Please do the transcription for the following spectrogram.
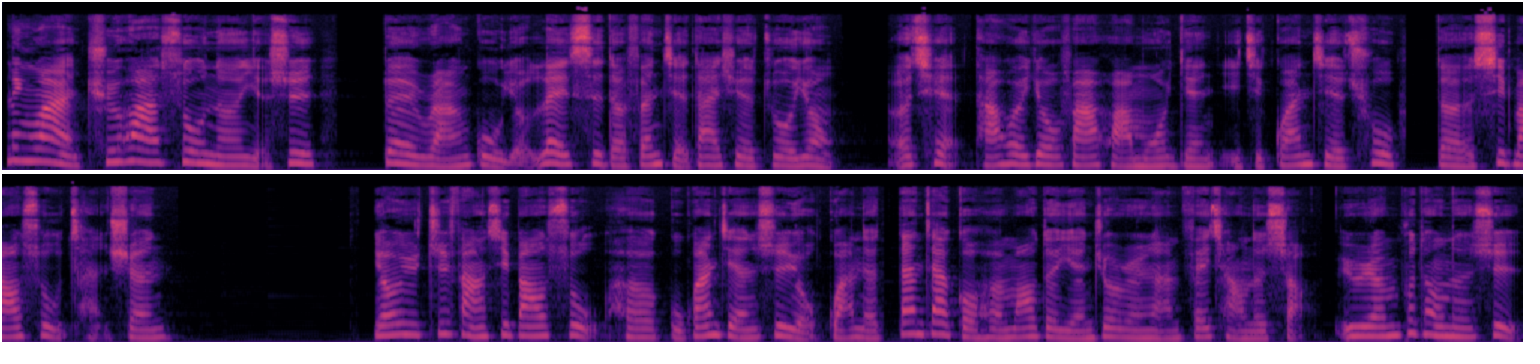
另外，趋化素呢，也是对软骨有类似的分解代谢作用，而且它会诱发滑膜炎以及关节处的细胞素产生。由于脂肪细胞素和骨关节是有关的，但在狗和猫的研究仍然非常的少。与人不同的是，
